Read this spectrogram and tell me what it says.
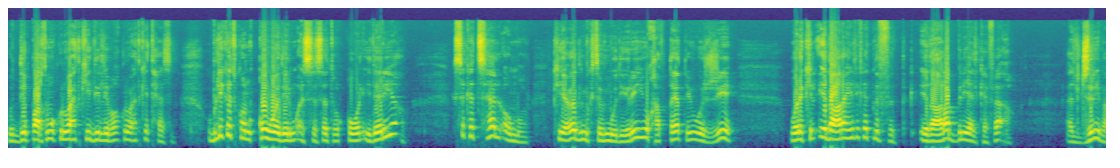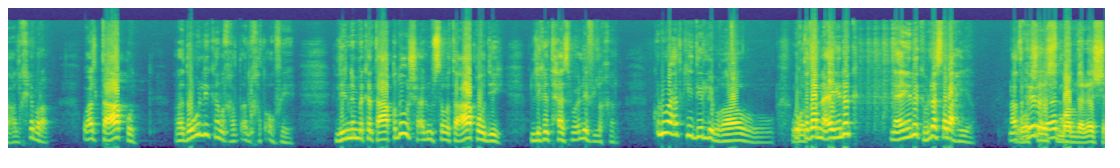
والديبارتمون كل واحد كيدير اللي بغا كل واحد كيتحاسب. وبلي كتكون القوه ديال المؤسسات والقوة الإدارية كتسهل الأمور. كيعود المكتب المديري يخطط يوجه. ولكن الإدارة هي اللي كتنفذ. إدارة مبنيه على الكفاءة على التجربة على الخبرة وعلى التعاقد. راه هذا هو اللي كنخطئوا فيه. لأن ما كنتعاقدوش على المستوى التعاقدي اللي كنتحاسبوا عليه في الأخر. كل واحد كيدير اللي بغا و... ونقدر نعينك نعينك بلا صلاحية. نعطيك غير علاش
